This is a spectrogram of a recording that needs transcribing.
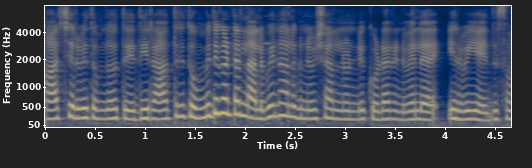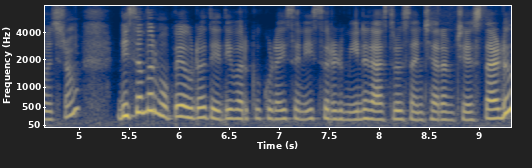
మార్చి ఇరవై తొమ్మిదవ తేదీ రాత్రి తొమ్మిది గంటల నలభై నాలుగు నిమిషాల నుండి కూడా రెండు వేల ఇరవై ఐదు సంవత్సరం డిసెంబర్ ముప్పై ఒకటో తేదీ వరకు కూడా ఈ శనీశ్వరుడు మీనరాశిలో సంచారం చేస్తాడు.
